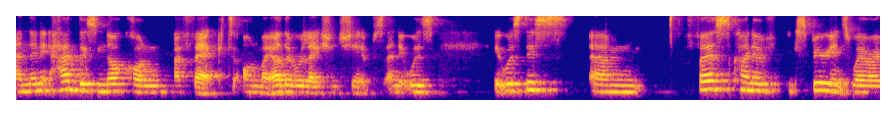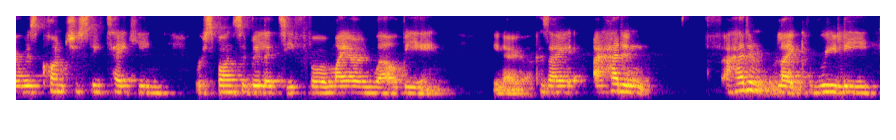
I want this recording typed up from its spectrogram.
and then it had this knock-on effect on my other relationships. And it was it was this um, first kind of experience where i was consciously taking responsibility for my own well-being you know because i i hadn't i hadn't like really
